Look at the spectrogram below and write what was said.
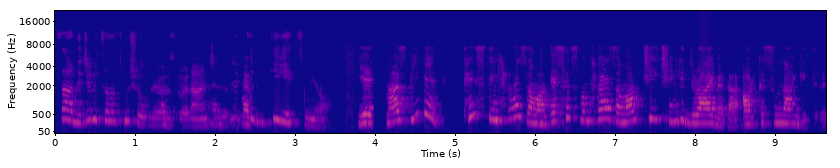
Sadece bir tanıtmış oluyoruz öğrencilere. Evet. Tabii ki yetmiyor. Yetmez. Bir de testing her zaman, assessment her zaman teaching'i drive eder, arkasından getirir.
